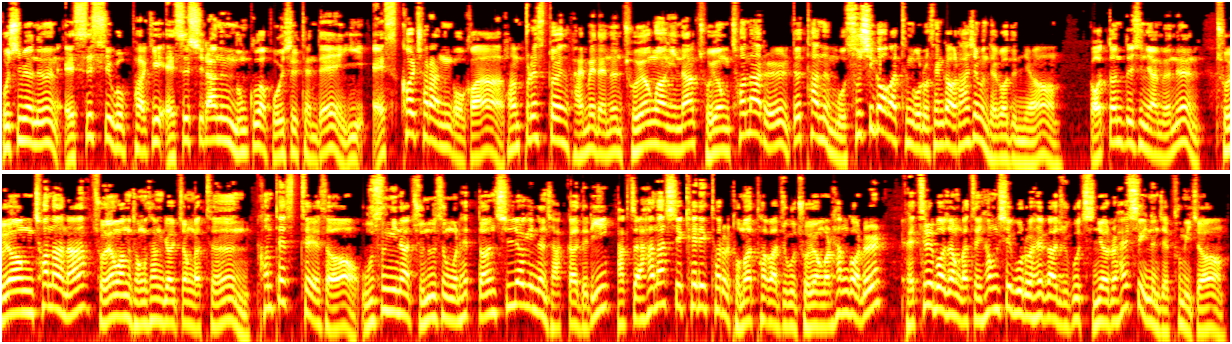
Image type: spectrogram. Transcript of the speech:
보시면은 SC 곱하기 SC라는 문구가 보이실 텐데 이 S컬처라는 거가 반프레스토에서 발매되는 조형왕이나 조형천하를 뜻하는 뭐 수식어 같은 거로 생각을 하시면 되거든요. 어떤 뜻이냐면은 조형천하나 조형왕 정상결정 같은 컨테스트에서 우승이나 준우승을 했던 실력 있는 작가들이 각자 하나씩 캐릭터를 도맡아가지고 조형을 한 거를 배틀 버전 같은 형식으로 해가지고 진열을 할 수 있는 제품이죠.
